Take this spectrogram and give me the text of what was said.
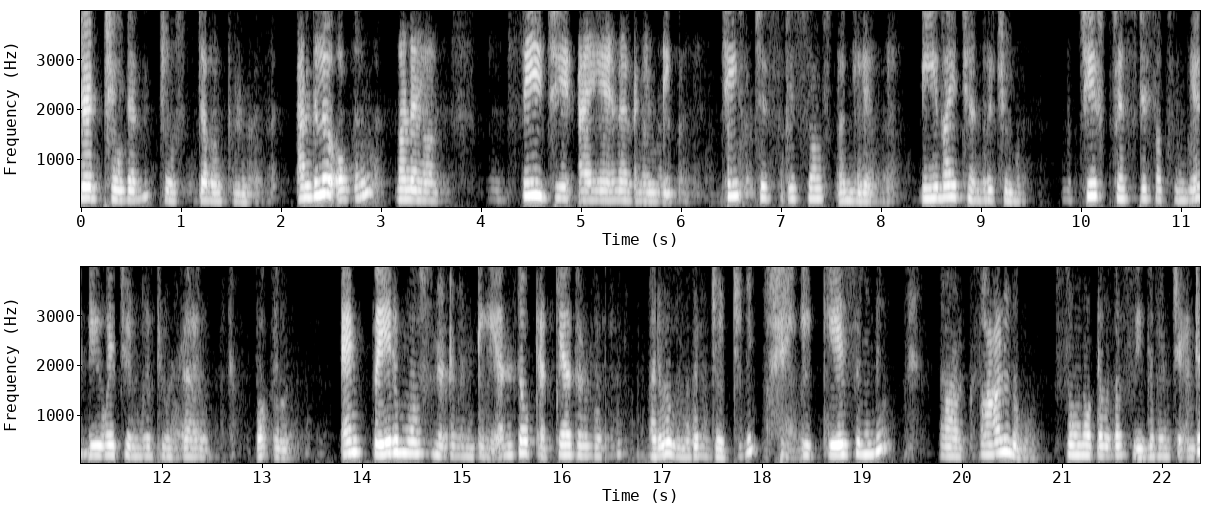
జడ్జ్ చేయడం చూ జరుగుతుంది. అందులో ఒకరు మన సిజిఐ అయినటువంటి chief justice of India DY Chandrachud. Chief justice of India DY Chandrachud గారు ఒకరు. అండ్ పేరు మోసినటువంటి ఎంతో ప్రఖ్యాతులు మరియు ఇద్దరు జడ్జిని ఈ కేసును వాళ్ళు సుమోటోగా స్వీకరించి అంటే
